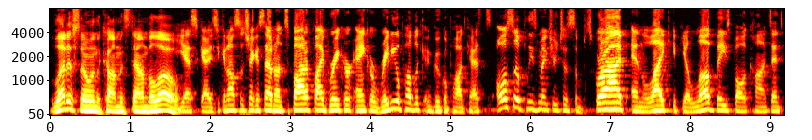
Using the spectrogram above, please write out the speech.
Let us know in the comments down below. Yes, guys. You can also check us out on Spotify, Breaker, Anchor, Radio Public, and Google Podcasts. Also, please make sure to subscribe and like if you love baseball content.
